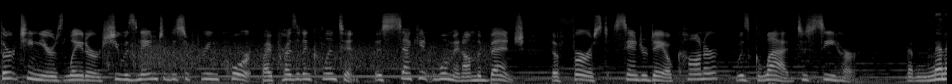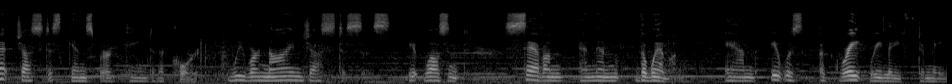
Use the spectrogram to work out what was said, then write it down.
13 years later, she was named to the Supreme Court by President Clinton, the second woman on the bench. The first, Sandra Day O'Connor, was glad to see her. The minute Justice Ginsburg came to the court, we were nine justices. It wasn't seven and then the women. And it was a great relief to me.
